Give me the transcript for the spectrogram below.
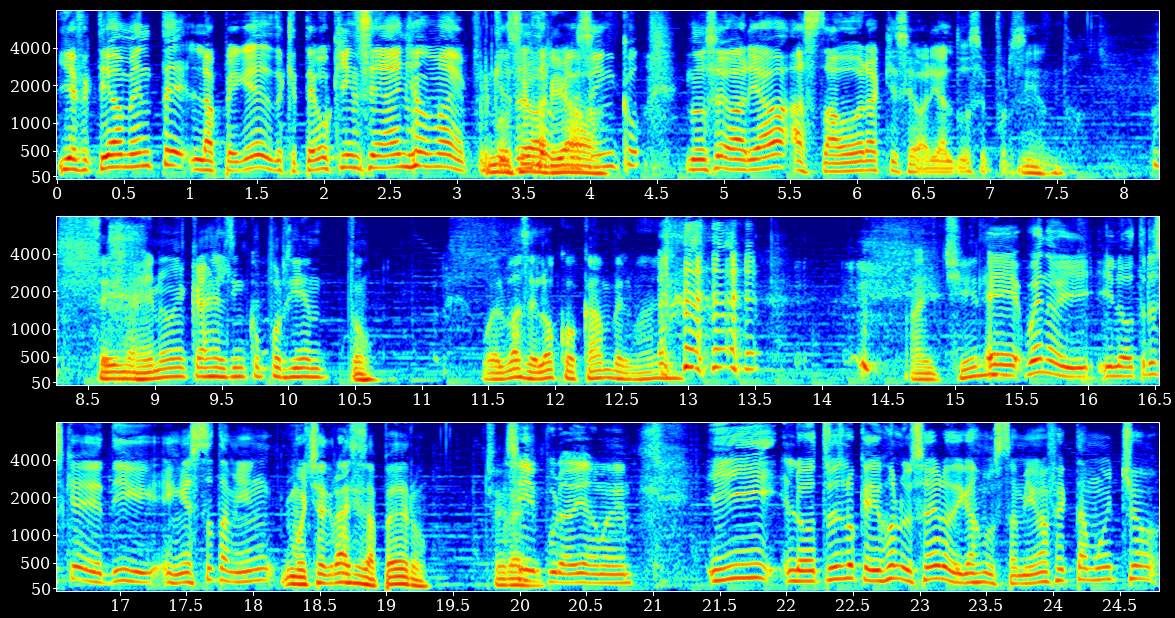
Y efectivamente la pegué desde que tengo 15 años, mae, porque No es se el variaba. 2005 no se variaba hasta ahora que se varía al 12%. Ujú. Se imagina un encaje del 5%. Vuélvase loco, Campbell, man. Al chile. Eh, bueno, y, y lo otro es que di, en esto también Muchas gracias a Pedro. Sí, pura vida, man. Y lo otro es lo que dijo Lucero, digamos, también afecta mucho,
